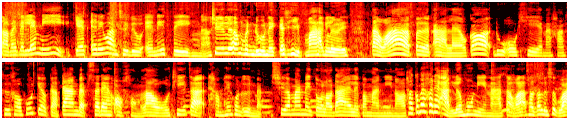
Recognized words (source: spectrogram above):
ต่อไปเป็นเล่มนี้ Get Anyone to Do Anything นะ ชื่อเรื่องมันดูเนกาทีฟมากเลย แต่ว่าเปิดอ่านแล้วก็ดูโอเคนะคะ คือเขาพูดเกี่ยวกับการแบบแสดงออกของเราที่จะทำให้คนอื่นแบบเชื่อมั่นในตัวเราได้อะไรประมาณนี้เนาะพักก็ไม่ค่อยได้อ่านเรื่องพวกนี้นะ แต่ว่าพักก็รู้สึกว่า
